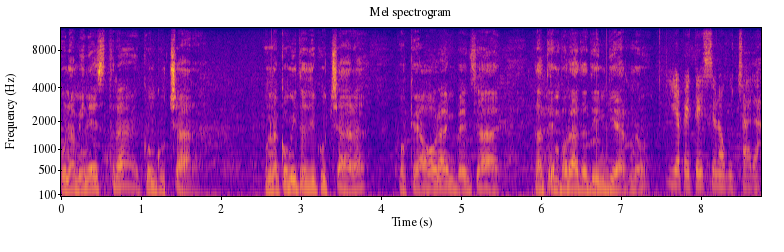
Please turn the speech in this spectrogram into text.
una minestra con cuchara, una comida de cuchara, porque ahora empieza la temporada de invierno. Y apetece una cuchara.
